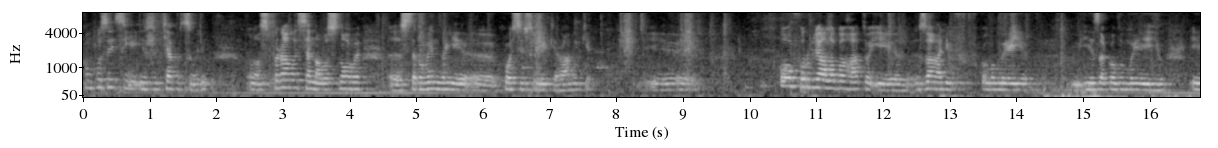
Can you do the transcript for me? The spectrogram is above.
композиції із життя гуцулів. О, Спиралася на основи е, старовинної е, косівської кераміки. І Пооформляла багато і залів в Коломиї, і за Коломиєю, і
